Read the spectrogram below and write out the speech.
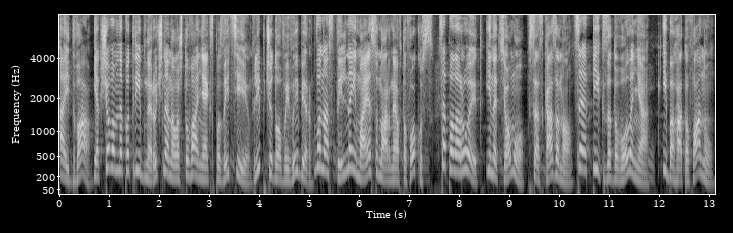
i2. Якщо вам не потрібне ручне налаштування експозиції, фліп чудовий вибір. Вона стильна і має сонарний автофокус. Це Polaroid, і на цьому все сказано. Це пік задоволення і багато фану.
